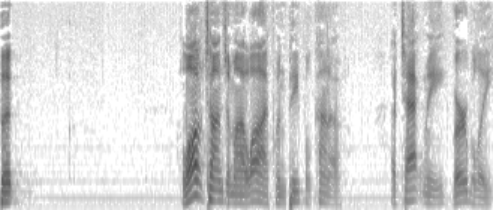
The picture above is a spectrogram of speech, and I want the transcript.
but a lot of times in my life when people kind of attack me verbally,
